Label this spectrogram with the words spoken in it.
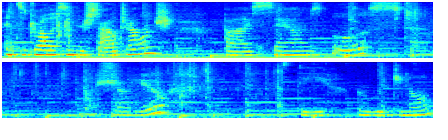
it's a Draw This in Your Style Challenge by Sam's Illust. Show you. It's the original.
